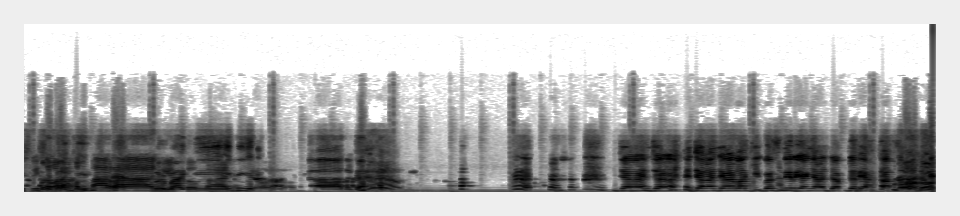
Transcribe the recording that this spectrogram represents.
Istri seorang Berbagi- tentara gitu berbagi kan. ya. Ya Allah. Ya, negara. Jangan-jangan, jangan-jangan laki gua sendiri yang nyadap dari atas. Waduh.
